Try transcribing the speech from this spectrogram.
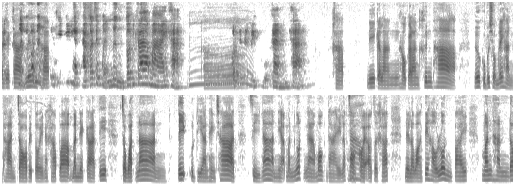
บรรยากาศเหมือนหนึ่งว่าหนึ่งครับคนที่วิ่งอะค่ะก็จะเหมือนหนึ่งต้นกล้าไม้ค่ะอืมอ๋อคนก็จะไปปลูกกันค่ะ ครับ นี่กำลังเรากำลังขึ้นภาพเพื่อคุณผู้ชมได้หันผ่านจอไปตัวนะครับ ว่าบรรยากาศที่จังหวัดน่าน ที่อุทยานแห่งชาติ สีน่านเนี่ยมันงดงามมอกใด แล้วพอเจ้ากอยเอาเถอะครับ ในระหว่างที่เฮาล่นไป มันหันด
